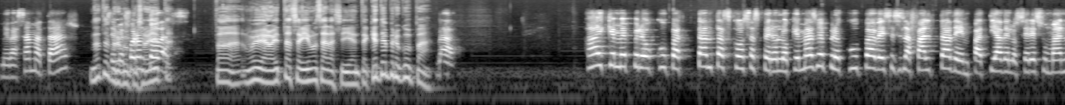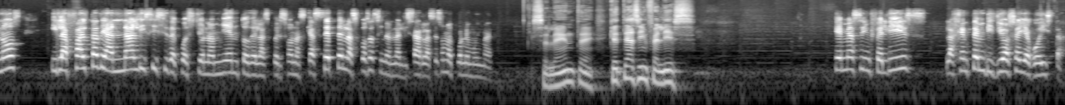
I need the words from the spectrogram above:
¿Me vas a matar? No te se me fueron ahorita- todas. Todas. Muy bien, ahorita seguimos a la siguiente. ¿Qué te preocupa? Va. Ay, que me preocupa tantas cosas, pero lo que más me preocupa a veces es la falta de empatía de los seres humanos y la falta de análisis y de cuestionamiento de las personas, que acepten las cosas sin analizarlas. Eso me pone muy mal. Excelente. ¿Qué te hace infeliz? ¿Qué me hace infeliz? La gente envidiosa y egoísta.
